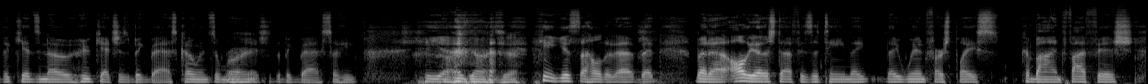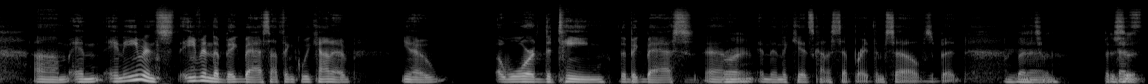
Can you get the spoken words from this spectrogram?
the kids know who catches big bass. Cohen's the one Right. who catches the big bass, so he he uh, gotcha. he gets to hold it up. But but uh, all the other stuff is a team. They they win first place combined five fish, um, and and even even the big bass. I think we kind of you know award the team the big bass, um, Right. and then the kids kind of separate themselves. But but um, but is that's it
